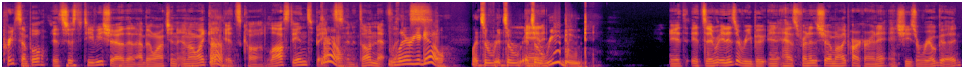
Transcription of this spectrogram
pretty simple. It's just a TV show that I've been watching and I like it. Oh. It's called Lost in Space Oh. and it's on Netflix. Well, there you go. It's a it's a it's a reboot. It it's a, it is a reboot and it has friend of the show Molly Parker in it and she's real good.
